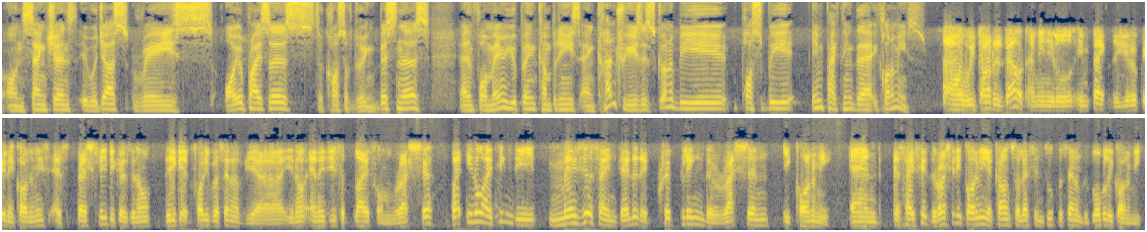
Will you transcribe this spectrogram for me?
on sanctions, it will just raise oil prices, the cost of doing business, and for many European companies and countries, it's going to be possibly impacting their economies? Uh, without a doubt. I mean, it'll impact the European economies, especially because, you know, they get 40% of their, you know, energy supply from Russia. But, you know, I think the measures are intended at crippling the Russian economy. And as I said, the Russian economy accounts for less than 2% of the global economy.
